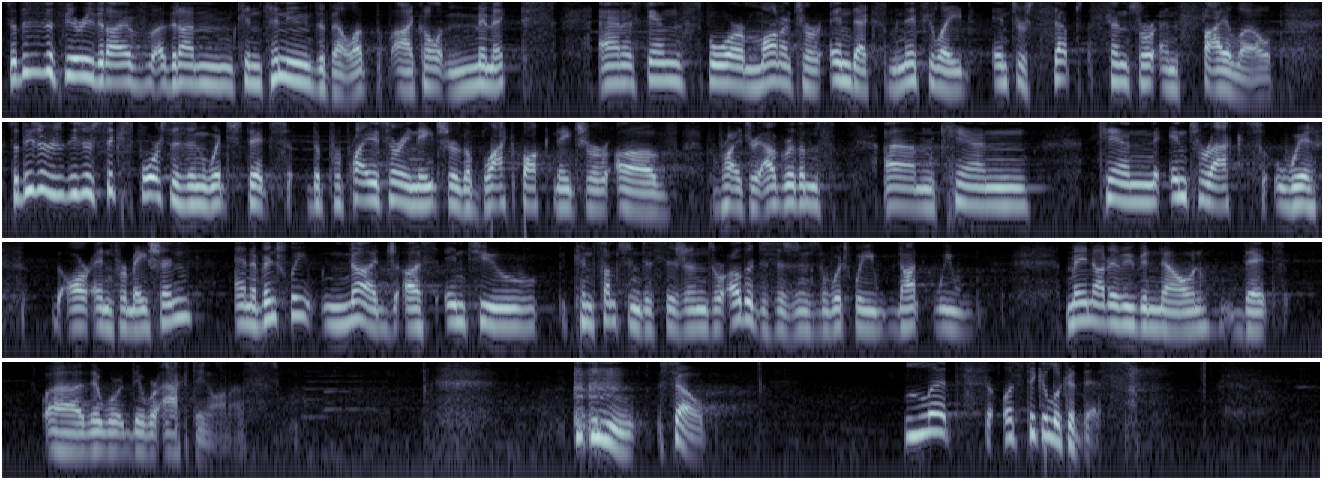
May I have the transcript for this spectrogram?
So this is a theory that, I've, that I'm continuing to develop. I call it MIMICS, and it stands for monitor, index, manipulate, intercept, censor, and silo. So these are, these are six forces in which that the proprietary nature, the black box nature of proprietary algorithms um, can, can interact with our information and eventually nudge us into consumption decisions or other decisions in which we, not, we may not have even known that uh, they, were, they were acting on us. so, let's, let's take a look at this.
